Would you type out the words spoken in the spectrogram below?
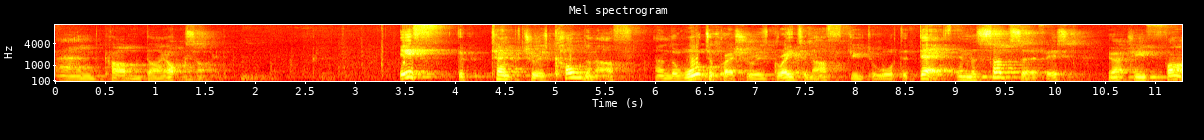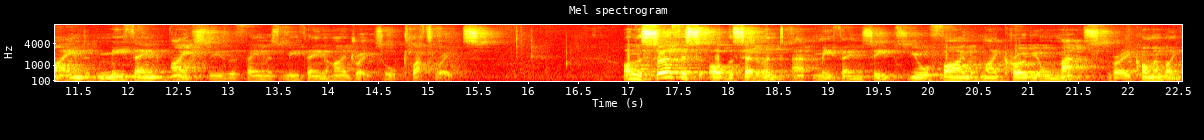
and carbon dioxide. If the temperature is cold enough and the water pressure is great enough due to water depth, in the subsurface, you actually find methane ice. These are the famous methane hydrates or clathrates. On the surface of the sediment at methane seeps, you will find microbial mats very commonly.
